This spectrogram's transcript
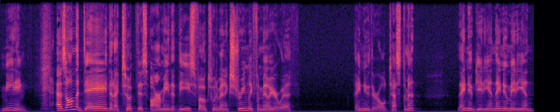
Meaning, as on the day that I took this army that these folks would have been extremely familiar with, they knew their Old Testament. They knew Gideon, they knew Midian.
